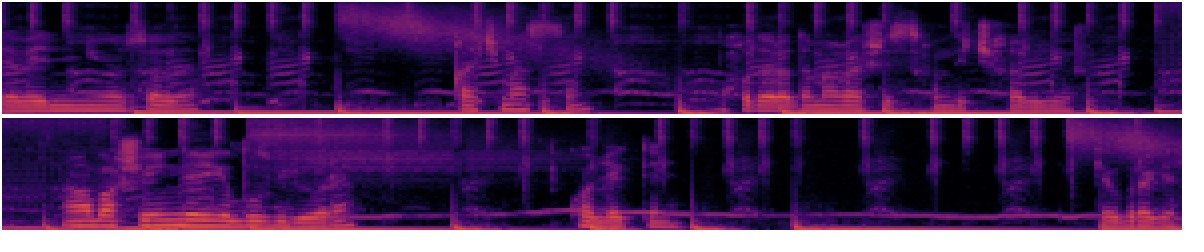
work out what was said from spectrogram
levelin iyi olsa da kaçmazsan bu kadar adama karşı sıkıntı çıkabiliyor. Ama bak şeyin de yıldız gücü var ha. Kollektenin. Gel buraya gel.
